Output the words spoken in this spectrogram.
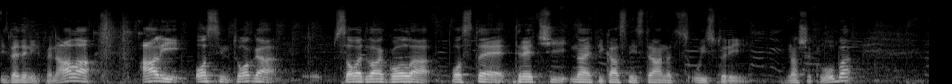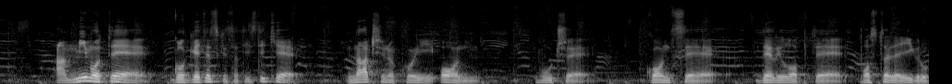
izvedenih penala, ali osim toga, sa ova dva gola postaje treći najefikasniji stranac u istoriji našeg kluba. A mimo te golgeterske statistike, način na koji on vuče konce, deli lopte, postavlja igru.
